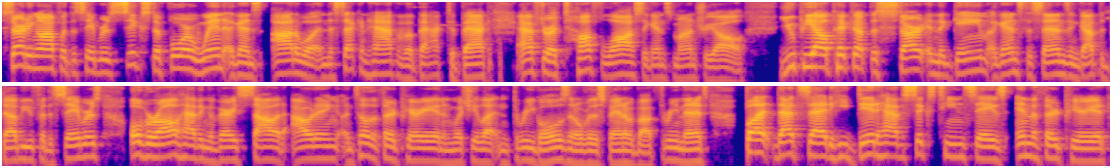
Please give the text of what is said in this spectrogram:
Starting off with the Sabres' six to four win against Ottawa in the second half of a back to back after a tough loss against Montreal. UPL picked up the start in the game against the Sens and got the W for the Sabres. Overall, having a very solid outing until the third period, in which he let in three goals and over the span of about three minutes. But that said, he did have 16 saves in the third period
